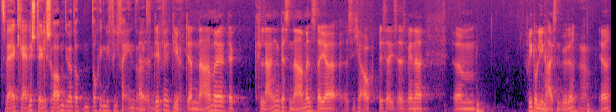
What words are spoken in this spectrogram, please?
zwei kleine Stellschrauben, die wir da doch irgendwie viel verändern. Also definitiv. Ich. Der Name, der Klang des Namens, der ja sicher auch besser ist, als wenn er ähm, Fridolin heißen würde, ja.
